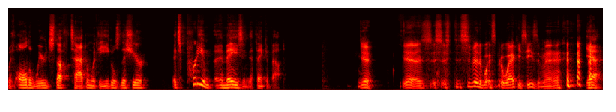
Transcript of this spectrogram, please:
with all the weird stuff that's happened with the Eagles this year. It's pretty amazing to think about. Yeah. Yeah, it's, it's, it's been a, it's been a wacky season, man. yeah,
